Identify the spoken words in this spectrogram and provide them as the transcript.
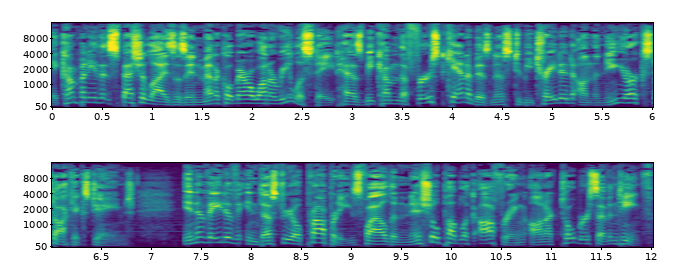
A company that specializes in medical marijuana real estate has become the first cannabis business to be traded on the New York Stock Exchange. Innovative Industrial Properties filed an initial public offering on October 17th.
